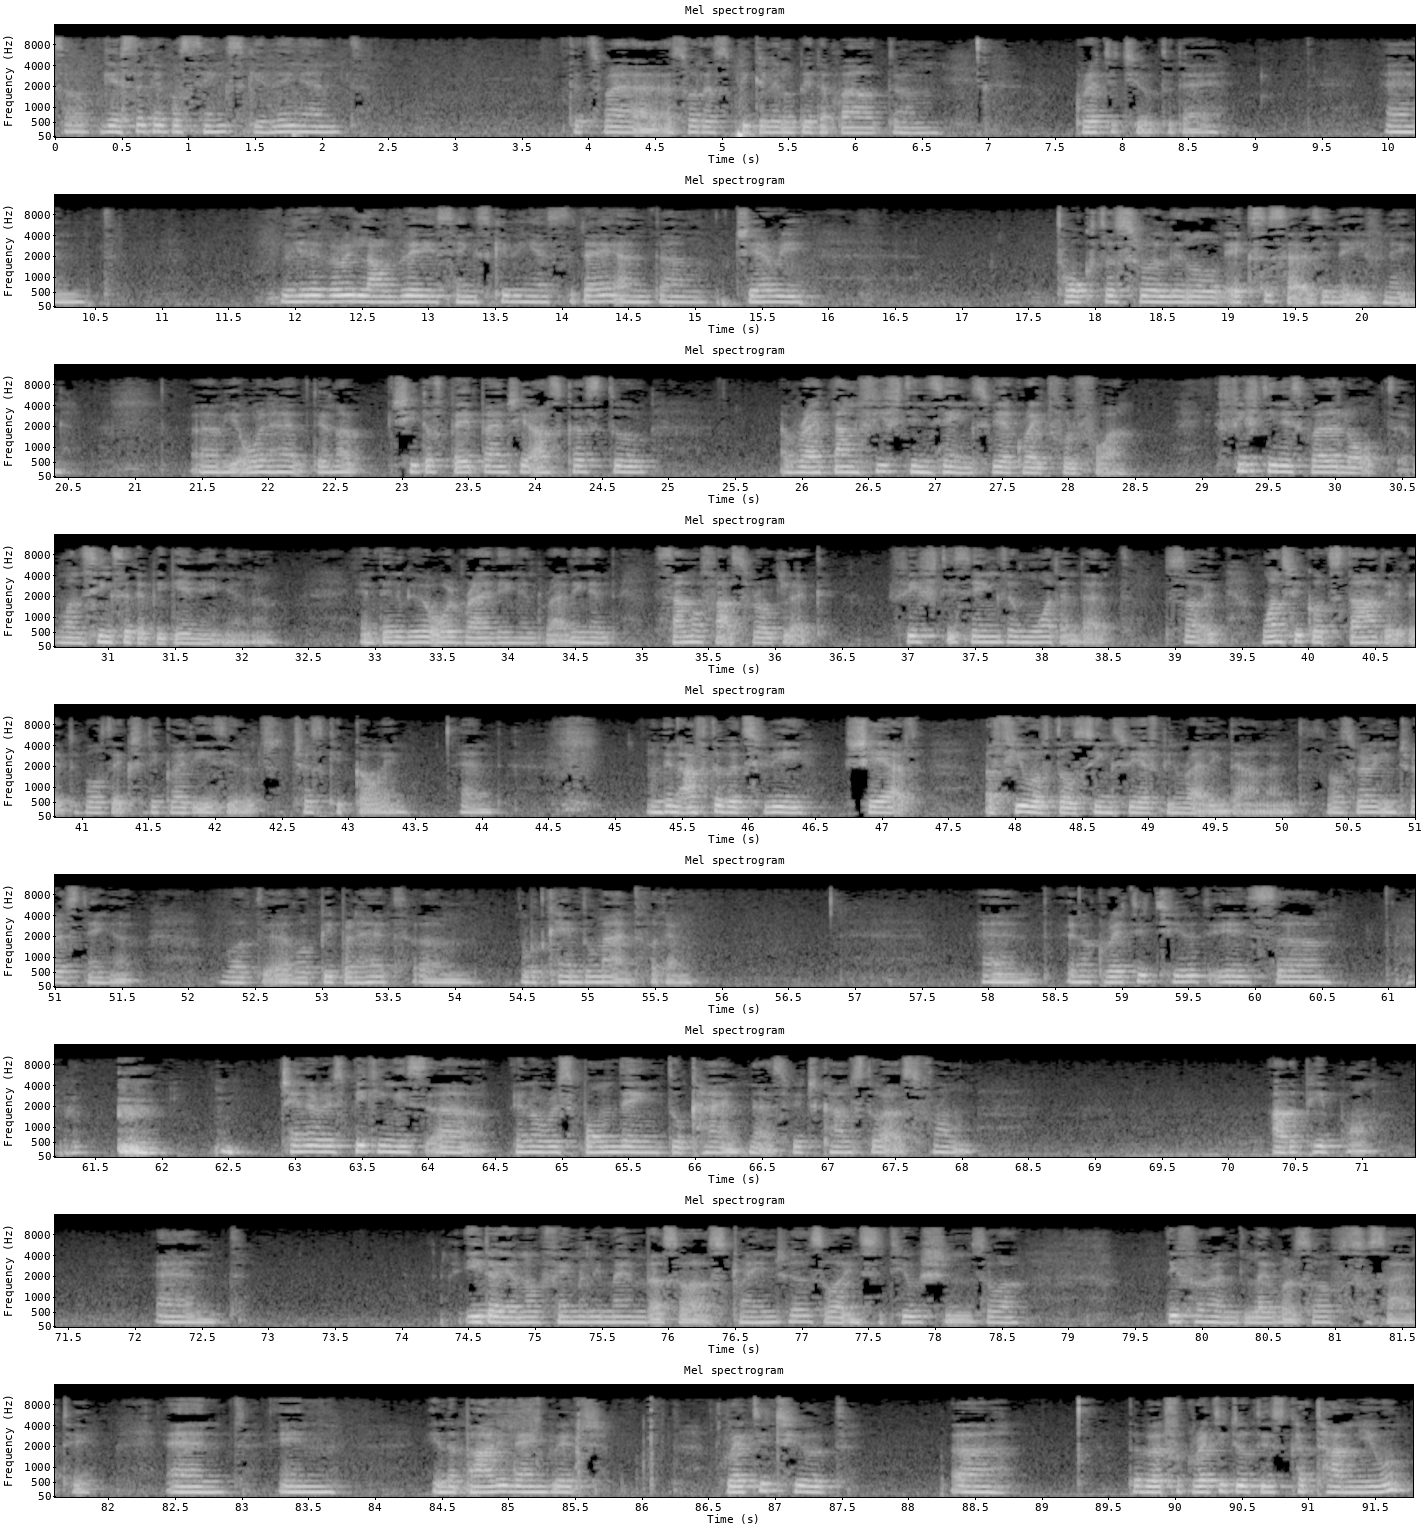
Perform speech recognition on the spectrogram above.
So yesterday was Thanksgiving, and that's why I, sort of speak a little bit about um, gratitude today. And we had a very lovely Thanksgiving yesterday, and um, Jerry talked us through a little exercise in the evening. Uh, we all had you know, a sheet of paper, and she asked us to write down 15 things we are grateful for. 15 is quite a lot. One thinks at the beginning, you know. And then we were all writing and writing, and some of us wrote like 50 things or more than that. So it, once we got started, it was actually quite easy to just keep going. And, and then afterwards we shared a few of those things we have been writing down, and it was very interesting uh, what uh, what people had, um, what came to mind for them. And you know, gratitude is, uh, generally speaking, is uh, you know responding to kindness which comes to us from other people, and either you know family members or strangers or institutions or different levels of society, and in in the Pali language, gratitude uh, the word for gratitude is katanyu,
